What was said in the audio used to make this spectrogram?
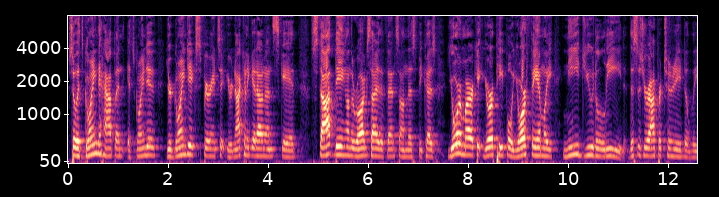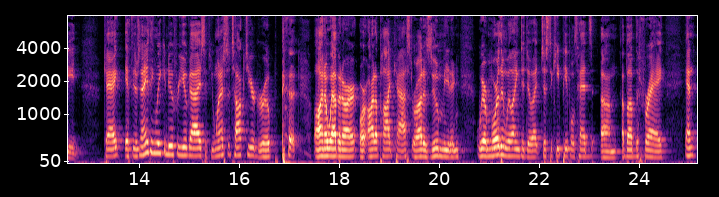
So it's going to happen. It's going to you're going to experience it. You're not going to get out unscathed. Stop being on the wrong side of the fence on this because your market, your people, your family need you to lead. This is your opportunity to lead. Okay? If there's anything we can do for you guys, if you want us to talk to your group on a webinar or on a podcast or on a Zoom meeting, we're more than willing to do it just to keep people's heads um, above the fray. And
